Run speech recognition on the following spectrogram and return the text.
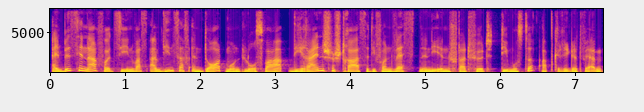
ein bisschen nachvollziehen, was am Dienstag in Dortmund los war. Die Rheinische Straße, die von Westen in die Innenstadt führt, die musste abgeriegelt werden.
